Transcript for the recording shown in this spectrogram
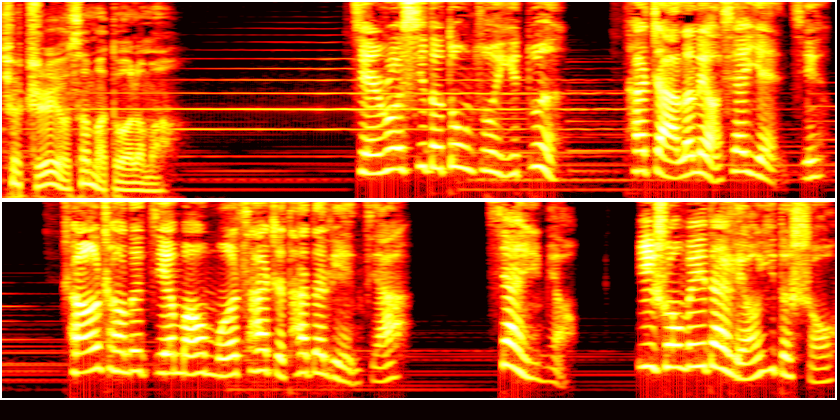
就只有这么多了吗？简若曦的动作一顿，她眨了两下眼睛，长长的睫毛摩擦着她的脸颊。下一秒，一双微带凉意的手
